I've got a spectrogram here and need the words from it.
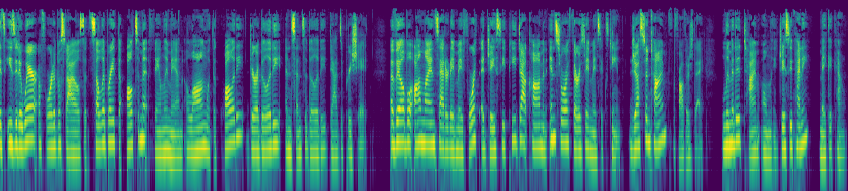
It's easy to wear, affordable styles that celebrate the ultimate family man, along with the quality, durability, and sensibility dads appreciate. Available online Saturday, May 4th at jcp.com and in store Thursday, May 16th, just in time for Father's Day. Limited time only. JCPenney, make it count.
